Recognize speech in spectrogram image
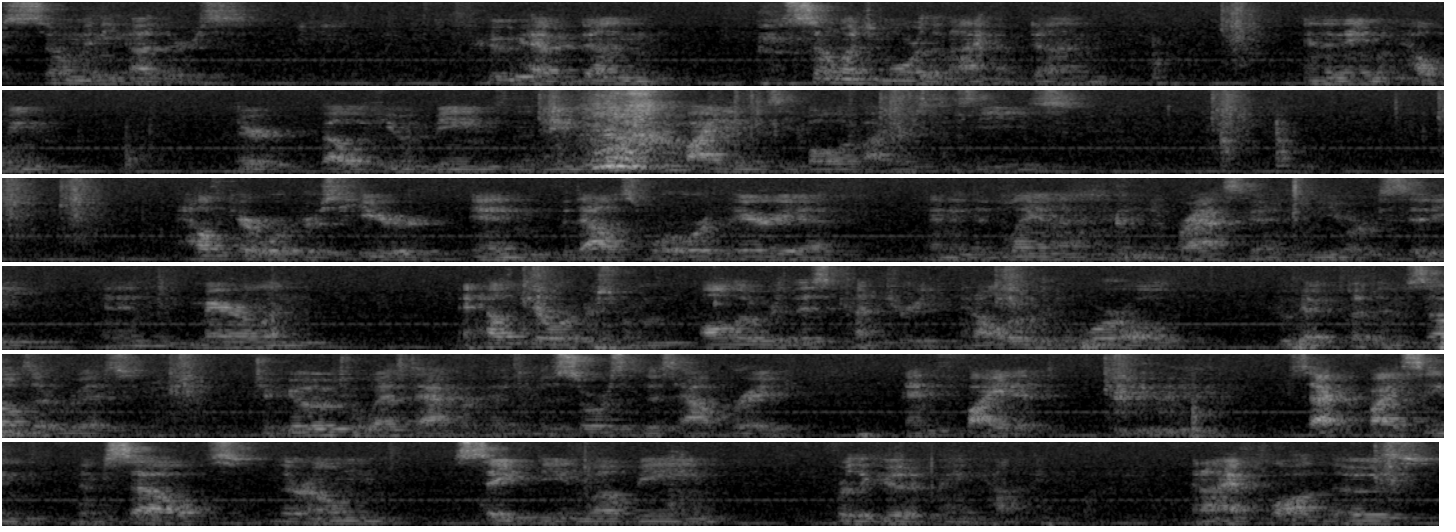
are so many others who have done so much more than I have done in the name of helping their fellow human beings, in the name of fighting this Ebola virus disease. Healthcare workers here in the Dallas-Fort Worth area, and in Atlanta, and in Nebraska, and in New York City, and in Maryland, and healthcare workers from all over this country and all over the world who have put themselves at risk go to West Africa, to the source of this outbreak, and fight it, sacrificing themselves, their own safety and well-being for the good of mankind. And I applaud those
